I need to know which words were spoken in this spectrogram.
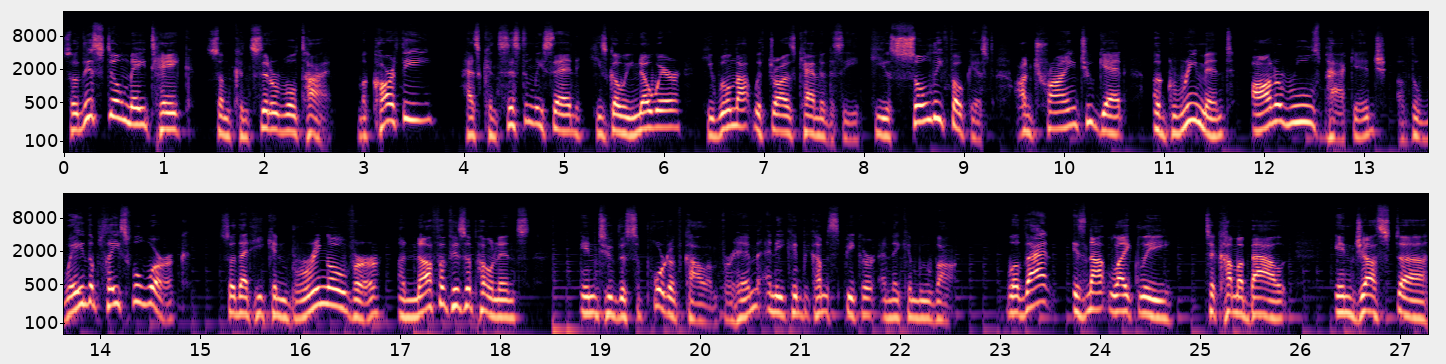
So this still may take some considerable time. McCarthy has consistently said he's going nowhere. He will not withdraw his candidacy. He is solely focused on trying to get agreement on a rules package of the way the place will work so that he can bring over enough of his opponents into the supportive column for him and he can become speaker and they can move on. Well, that is not likely to come about in just uh,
